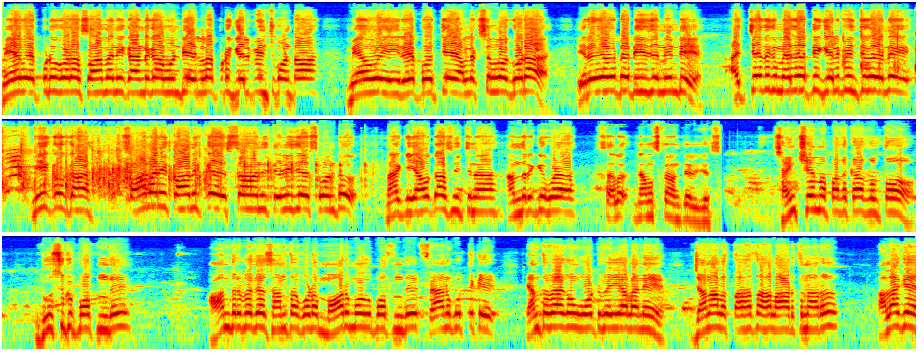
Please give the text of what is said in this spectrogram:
మేము ఎప్పుడు కూడా స్వామినికి అండగా ఉండి ఎల్లప్పుడు గెలిపించుకుంటాం. మేము రేపు వచ్చే ఎలక్షన్లో కూడా ఇరవై ఒకటో డివిజన్ నుండి అత్యధిక మెజార్టీ గెలిపించుకొని మీకు స్వామిని కానుక ఇస్తామని తెలియజేసుకుంటూ నాకు ఈ అవకాశం ఇచ్చిన అందరికీ కూడా సెలవు నమస్కారం తెలియజేస్తున్నాను సంక్షేమ పథకాలతో దూసుకుపోతుంది. ఆంధ్రప్రదేశ్ అంతా కూడా మారుమోగిపోతుంది. ఫ్యాన్ గుర్తుకి ఎంత వేగం ఓటు వేయాలని జనాలు తహతహలాడుతున్నారు. అలాగే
